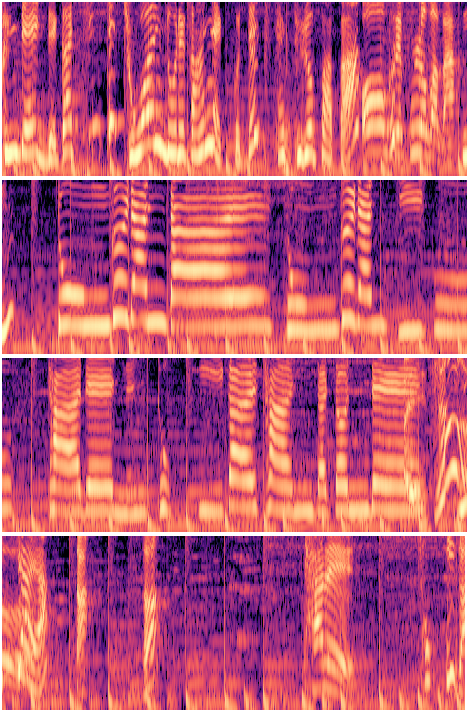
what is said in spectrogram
근데 내가 진짜 좋아하는 노래가 하나 있거든. 잘 들어봐봐. 어, 그래 불러봐봐. 응? 동그란 달, 동그란 지구, 달에는 토끼가 산다던데. 진짜야? 아, 어? 달에 토끼가?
